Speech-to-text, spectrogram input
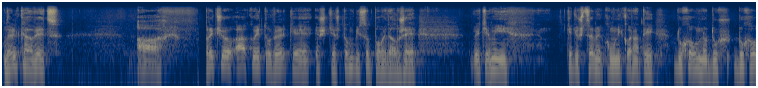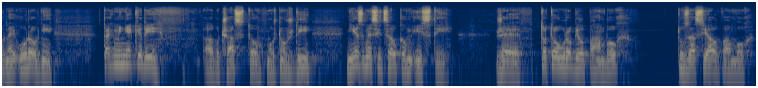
Veľká vec. A prečo a ako je to veľké, ešte v tom by som povedal, že viete, my, keď už chceme komunikovať na tej duchovno, duch, duchovnej úrovni, tak my niekedy, alebo často, možno vždy, nie sme si celkom istí, že toto urobil Pán Boh, tu zasial Pán Boh,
